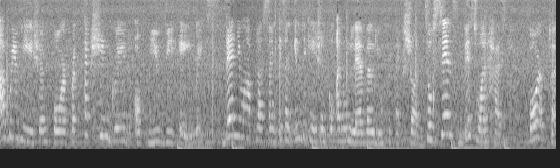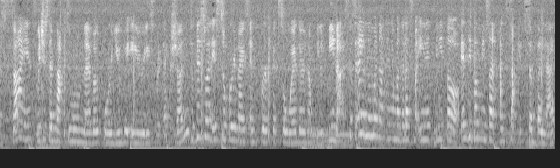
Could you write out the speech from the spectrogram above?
abbreviation for protection grade of UVA rays. Then, yung mga plus sign is an indication kung anong level yung protection. So, since this one has 4 plus signs, which is the maximum level for UVA rays protection. So this one is super nice and perfect sa weather ng Pilipinas. Kasi alam naman natin na madalas mainit dito. And di ba minsan ang sakit sa balat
